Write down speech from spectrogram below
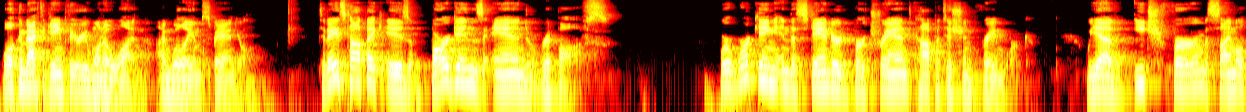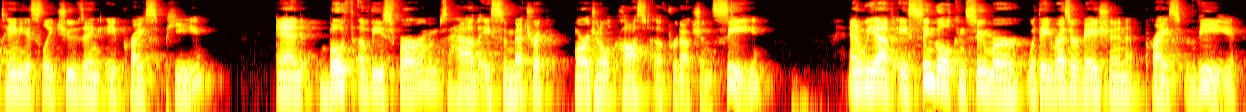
Welcome back to Game Theory 101. I'm William Spaniel. Today's topic is bargains and ripoffs. We're working in the standard Bertrand competition framework. We have each firm simultaneously choosing a price P, and both of these firms have a symmetric marginal cost of production C, and we have a single consumer with a reservation price V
